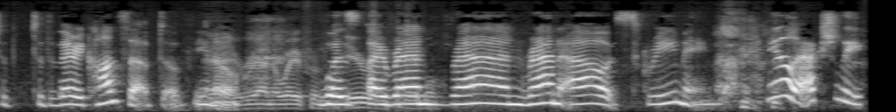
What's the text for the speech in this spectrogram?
to, to the very concept of you yeah, know ran away from was I ran table. ran ran out screaming. you know, actually,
